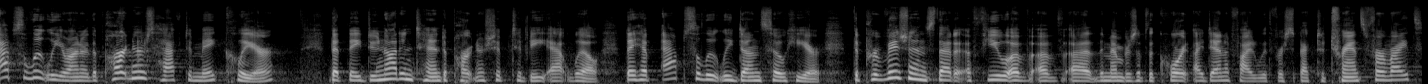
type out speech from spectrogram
Absolutely, Your Honor. The partners have to make clear that they do not intend a partnership to be at will. They have absolutely done so here. The provisions that a few of, of uh, the members of the court identified with respect to transfer rights,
